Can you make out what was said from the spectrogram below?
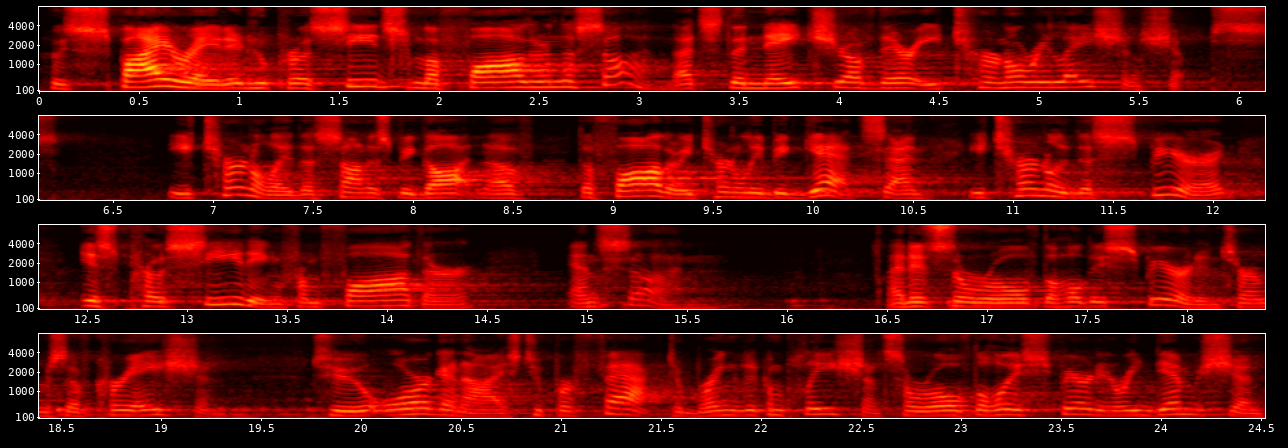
who's spirated, who proceeds from the Father and the Son. That's the nature of their eternal relationships. Eternally, the Son is begotten of the Father, eternally begets, and eternally the Spirit is proceeding from Father and Son. And it's the role of the Holy Spirit in terms of creation to organize, to perfect, to bring to completion. It's the role of the Holy Spirit in redemption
